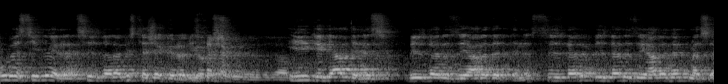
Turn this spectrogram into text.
bu vesileyle sizlere biz teşekkür Biz ediyoruz. teşekkür ederiz abi. İyi ki geldiniz, bizleri ziyaret ettiniz. Sizlerin bizleri ziyaret etmesi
